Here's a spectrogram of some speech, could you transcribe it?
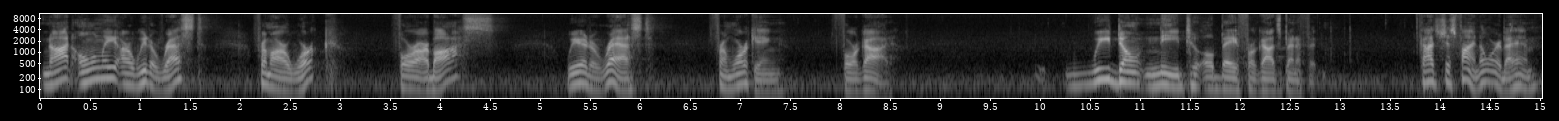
not only are we to rest from our work for our boss, we are to rest from working for God. We don't need to obey for God's benefit. God's just fine. Don't worry about him.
